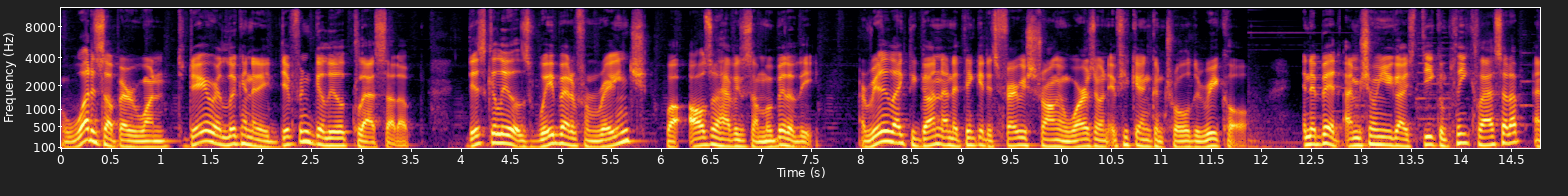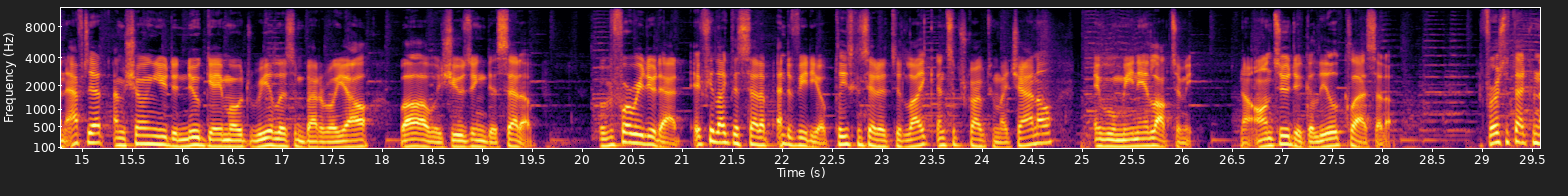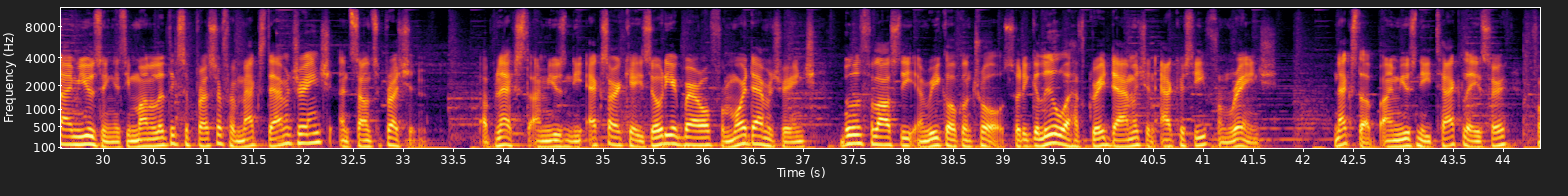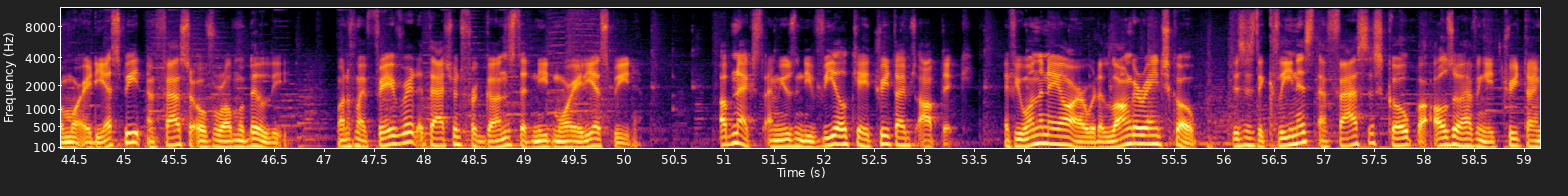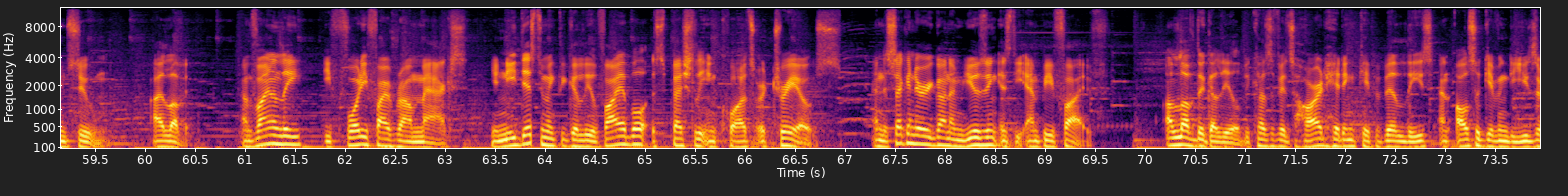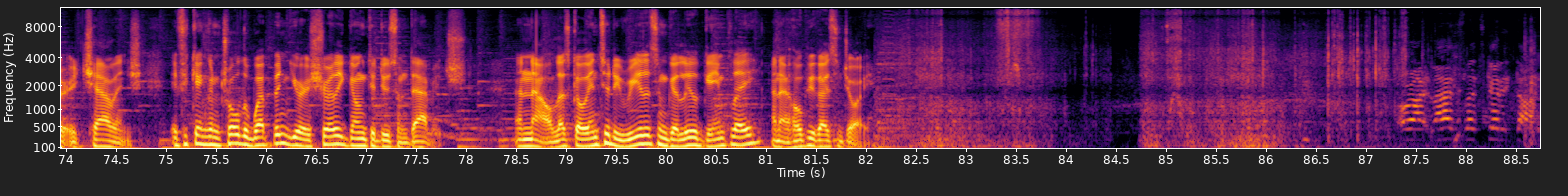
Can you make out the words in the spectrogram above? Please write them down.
What is up everyone? Today we're looking at a different Galil class setup. This Galil is way better from range while also having some mobility. I really like the gun and I think it is very strong in Warzone if you can control the recoil. In a bit I'm showing you guys the complete class setup and after that I'm showing you the new game mode Realism Battle Royale while I was using this setup. But before we do that, if you like the setup and the video, please consider to like and subscribe to my channel, it will mean a lot to me. Now onto the Galil class setup. First attachment I'm using is the monolithic suppressor for max damage range and sound suppression. Up next, I'm using the XRK Zodiac barrel for more damage range, bullet velocity and recoil control, so the Galil will have great damage and accuracy from range. Next up, I'm using the TAC laser for more ADS speed and faster overall mobility. One of my favorite attachments for guns that need more ADS speed. Up next, I'm using the VLK 3x optic. If you want an AR with a longer range scope, this is the cleanest and fastest scope but also having a 3 times zoom. I love it. And finally, the 45 round max. You need this to make the Galil viable, especially in quads or trios. And the secondary gun I'm using is the MP5. I love the Galil because of its hard hitting capabilities and also giving the user a challenge. If you can control the weapon, you are surely going to do some damage. And now, let's go into the Realism Galil gameplay and I hope you guys enjoy. Alright lads, let's get it done.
